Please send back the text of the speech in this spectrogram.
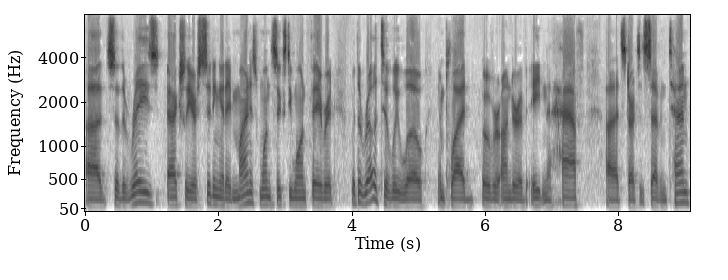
Uh, so the Rays actually are sitting at a minus 161 favorite with a relatively low implied over under of eight and a half. Uh, it starts at 710.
